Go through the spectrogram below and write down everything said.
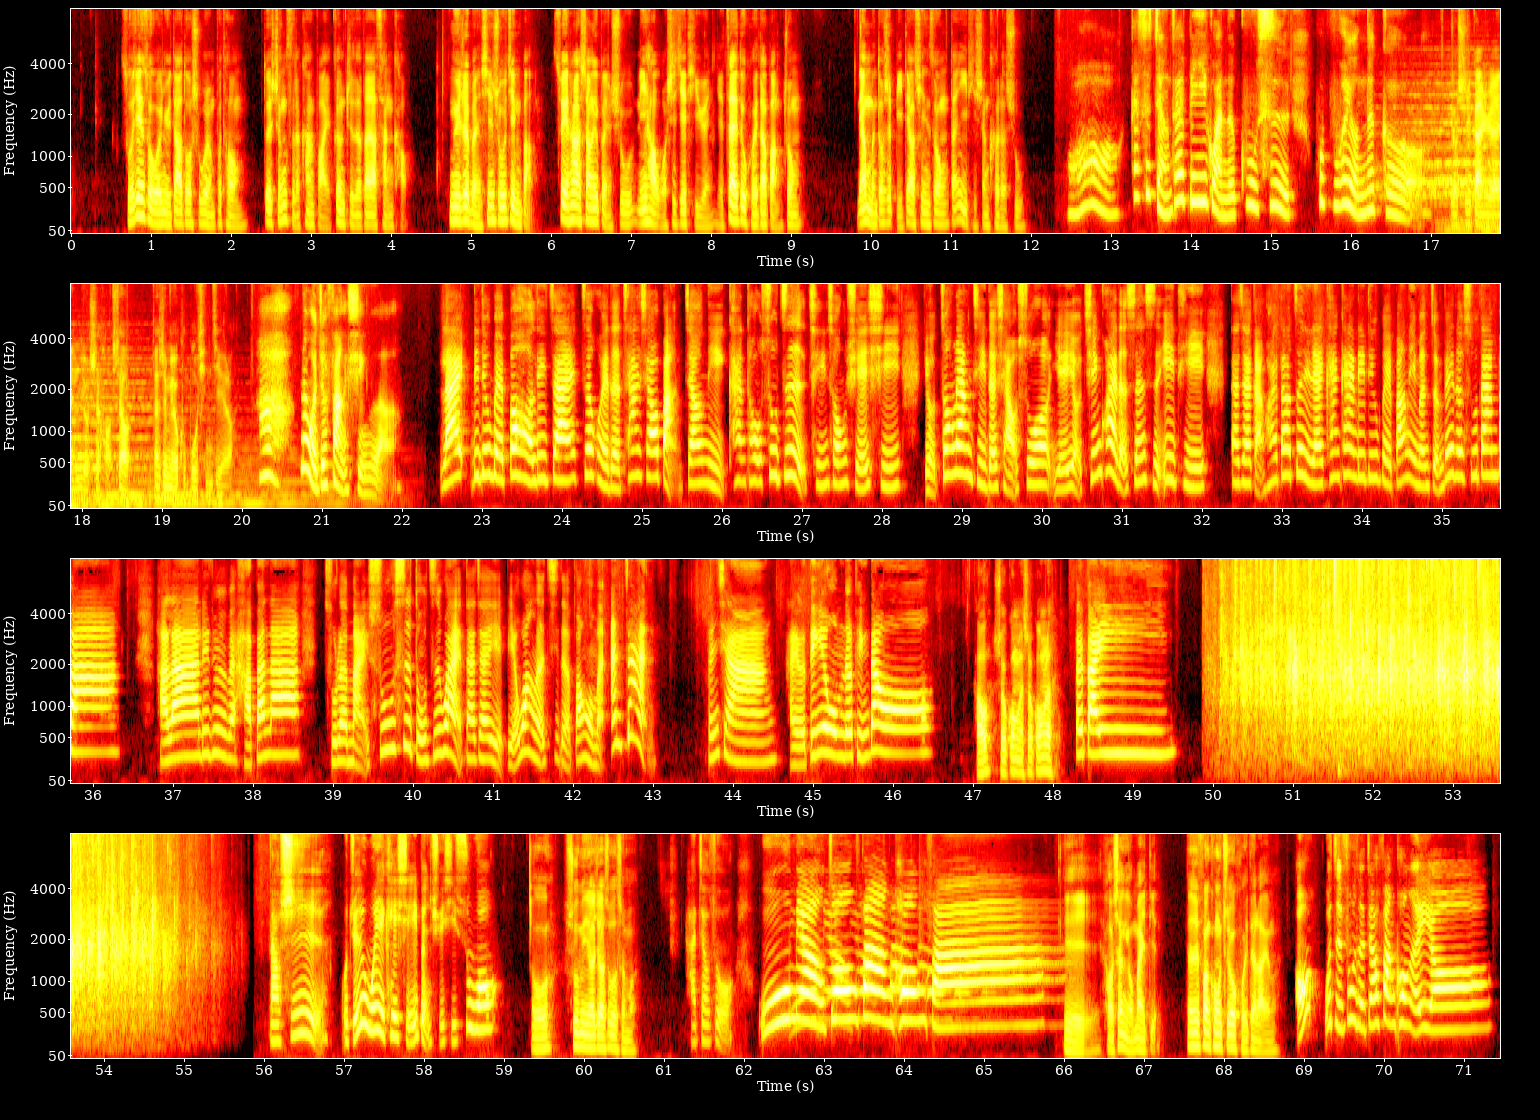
所见所闻与大多数人不同，对生死的看法也更值得大家参考。因为这本新书进榜，所以他的上一本书《你好，我是接体员》也再度回到榜中。两本都是笔调轻松但议题深刻的书。哦，但是讲在殡仪馆的故事，会不会有那个？有时感人，有时好笑，但是没有恐怖情节了。啊，那我就放心了。来，里长伯报给你知，这回的畅销榜教你看透数字，轻松学习。有重量级的小说，也有轻快的生死议题。大家赶快到这里来看看里长伯帮你们准备的书单吧。好啦，里长伯下班啦。除了买书试读之外，大家也别忘了记得帮我们按赞、分享，还有订阅我们的频道哦。好，收工了，收工了，拜拜。老师，我觉得我也可以写一本学习书哦。哦，书名要叫做什么？它叫做《五秒钟放空法》。耶，好像有卖点，但是放空之后回得来吗？哦，我只负责教放空而已哦。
